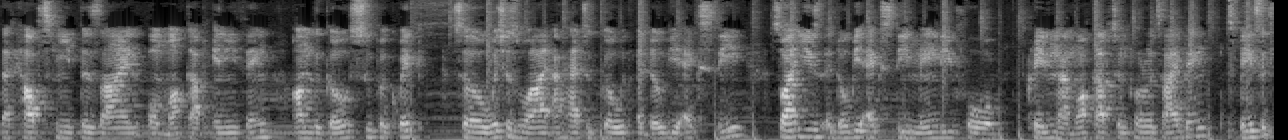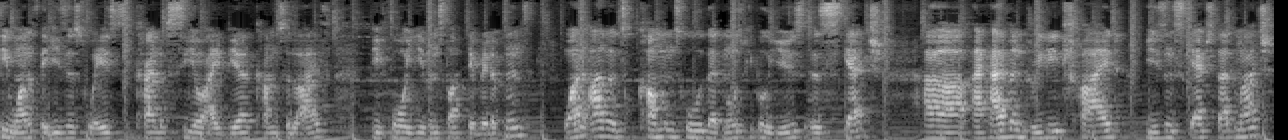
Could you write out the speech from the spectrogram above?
that helps me design or mock up anything on the go super quick so which is why I had to go with Adobe XD. So I use Adobe XD mainly for creating my mockups and prototyping. It's basically one of the easiest ways to kind of see your idea come to life before you even start development. One other common tool that most people use is Sketch. Uh, I haven't really tried using Sketch that much,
